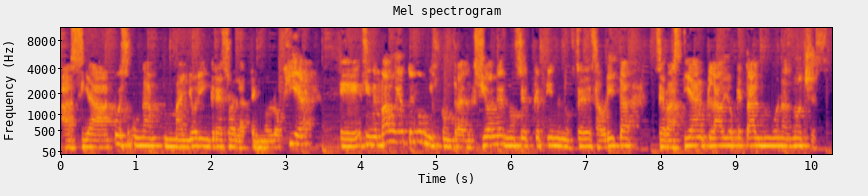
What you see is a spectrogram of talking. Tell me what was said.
hacia pues un mayor ingreso de la tecnología. Eh, sin embargo, yo tengo mis contradicciones, no sé qué tienen ustedes ahorita. Sebastián, Claudio, ¿qué tal? Muy buenas noches.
